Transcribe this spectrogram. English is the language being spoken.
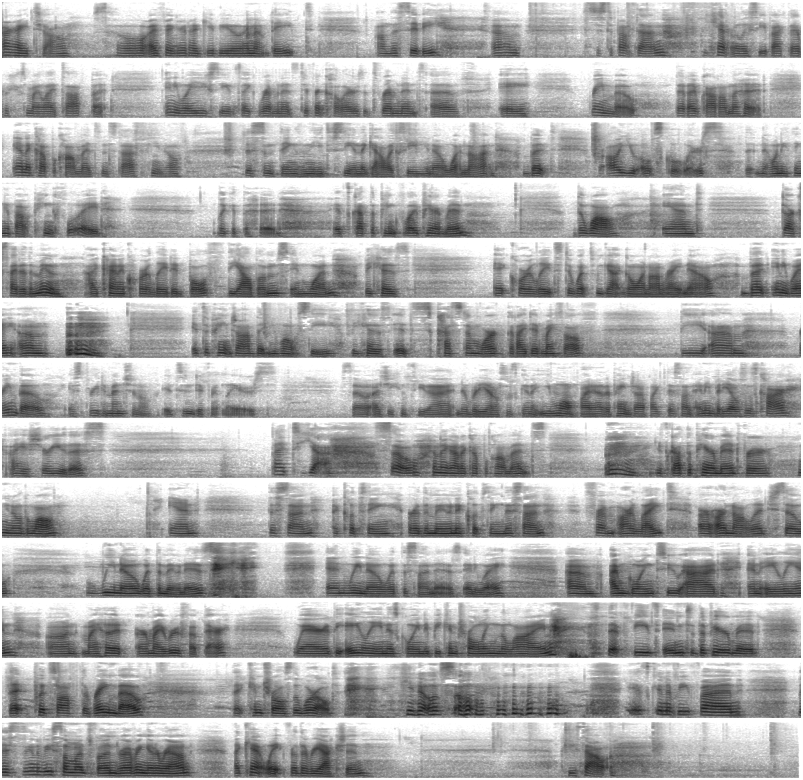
All right, y'all. So I figured I'd give you an update on the Civi. Um, it's just about done. You can't really see back there because my light's off, but anyway, you see it's like remnants, different colors. It's remnants of a rainbow that I've got on the hood. And a couple comments and stuff, you know, just some things you need to see in the galaxy, you know, whatnot. But for all you old schoolers that know anything about Pink Floyd, look at the hood. It's got the Pink Floyd pyramid the Wall and Dark Side of the Moon. I kind of correlated both the albums in one because it correlates to what we got going on right now. But anyway, um, it's a paint job that you won't see because it's custom work that I did myself. The um, rainbow is three-dimensional. It's in different layers. So as you can see that, nobody else is going to, you won't find another paint job like this on anybody else's car. I assure you this. But yeah, so, and I got a couple comments. it's got the pyramid for, you know, the wall. And the sun eclipsing, or the moon eclipsing the sun from our light, or our knowledge. So we know what the moon is. and we know what the sun is. Anyway, um, I'm going to add an alien on my hood, or my roof up there where the alien is going to be controlling the line that feeds into the pyramid that puts off the rainbow that controls the world. you know, so it's going to be fun. This is going to be so much fun driving it around. I can't wait for the reaction. Peace out.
